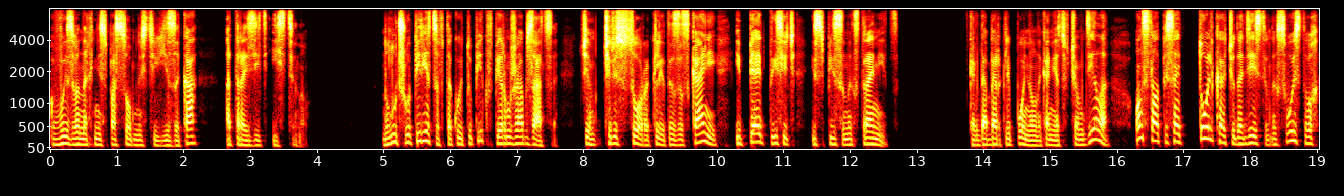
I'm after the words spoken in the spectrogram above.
вызванных неспособностью языка отразить истину. Но лучше упереться в такой тупик в первом же абзаце, чем через 40 лет изысканий и 5000 исписанных страниц. Когда Беркли понял, наконец, в чем дело, он стал писать только о чудодейственных свойствах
